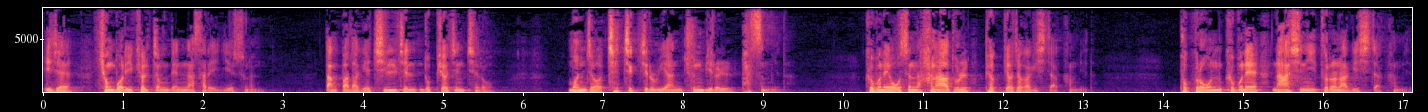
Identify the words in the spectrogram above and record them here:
이제 형벌이 결정된 나사렛 예수는 땅바닥에 질질 눕혀진 채로 먼저 채찍질을 위한 준비를 받습니다. 그분의 옷은 하나둘 벗겨져 가기 시작합니다. 부끄러운 그분의 나신이 드러나기 시작합니다.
